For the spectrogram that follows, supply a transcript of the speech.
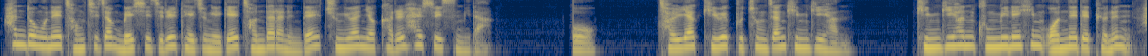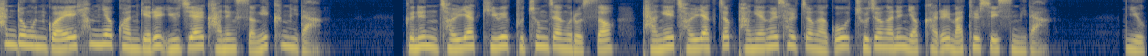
한동훈의 정치적 메시지를 대중에게 전달하는 데 중요한 역할을 할 수 있습니다. 5. 전략기획부총장 김기현 김기현 국민의힘 원내대표는 한동훈과의 협력 관계를 유지할 가능성이 큽니다. 그는 전략기획부총장으로서 당의 전략적 방향을 설정하고 조정하는 역할을 맡을 수 있습니다. 6.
